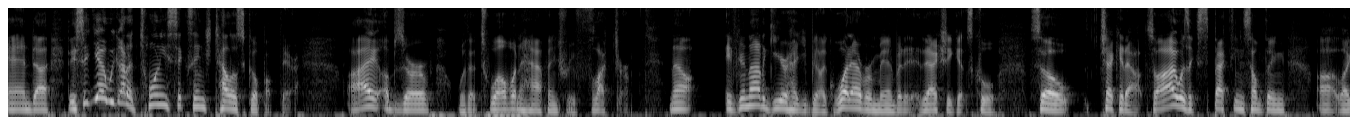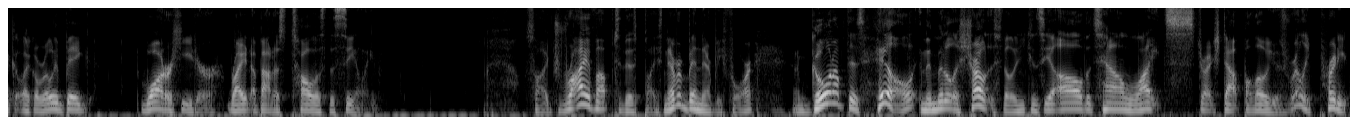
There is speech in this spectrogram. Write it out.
And uh, they said, Yeah, we got a 26 inch telescope up there. I observe with a 12 and a half inch reflector. Now, if you're not a gearhead, you'd be like, whatever, man, but it, actually gets cool. So check it out. So I was expecting something uh, like, like a really big water heater, right, about as tall as the ceiling. So I drive up to this place, never been there before, and I'm going up this hill in the middle of Charlottesville, and you can see all the town lights stretched out below you. It's really pretty.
